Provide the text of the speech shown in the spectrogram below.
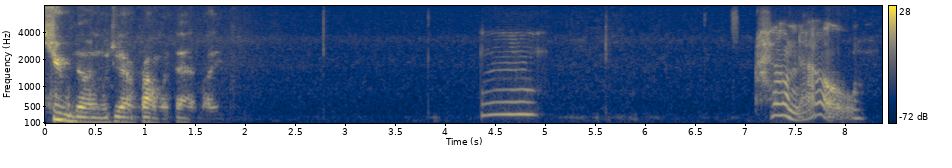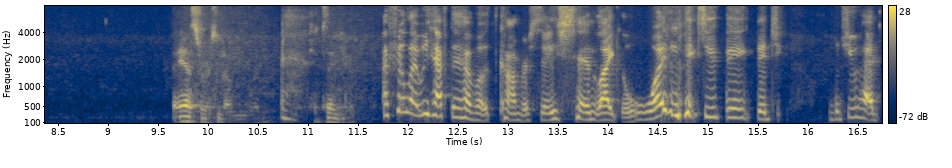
Q done," would you have a problem with that? Like, Mm, I don't know. the answer is no. You wouldn't. Continue. I feel like we have to have a conversation. Like, what makes you think that you, that you had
